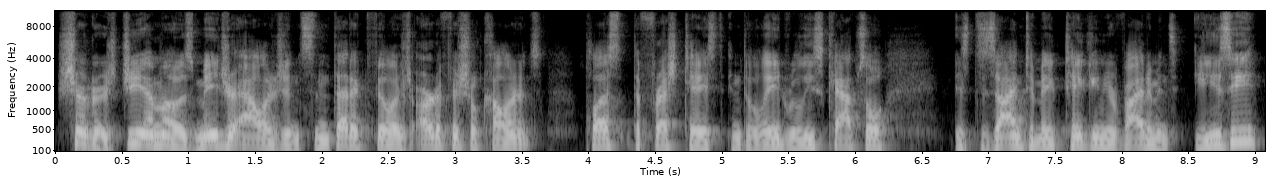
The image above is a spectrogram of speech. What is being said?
Sugars, GMOs, major allergens, synthetic fillers, artificial colorants. Plus, the fresh taste and delayed release capsule is designed to make taking your vitamins easy.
